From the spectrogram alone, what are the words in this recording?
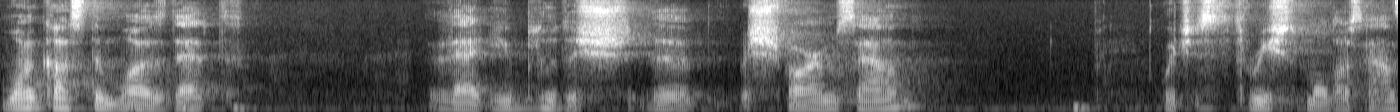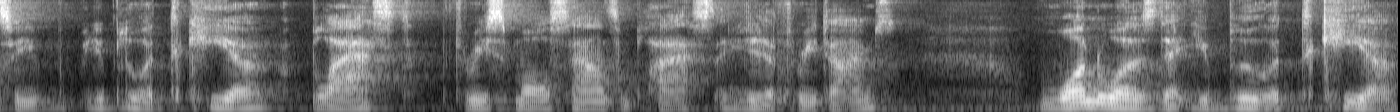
One custom was that that you blew the sh- the shvarim sound, which is three smaller sounds. So you, you blew a tekiah, a blast, three small sounds, a blast, and you did it three times. One was that you blew a tekiah,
